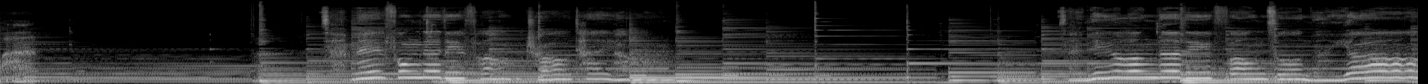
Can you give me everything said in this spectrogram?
晚安。在没风的地方找太阳，在你冷的地方做暖阳。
